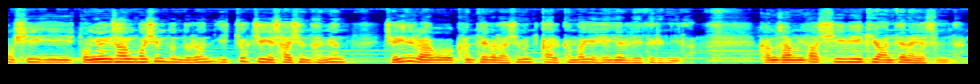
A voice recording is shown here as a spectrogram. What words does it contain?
혹시 이 동영상 보신 분들은 이쪽 지역에 사신다면 저희들하고 컨택을 하시면 깔끔하게 해결해 드립니다. 감사합니다. CBQ 안테나였습니다.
